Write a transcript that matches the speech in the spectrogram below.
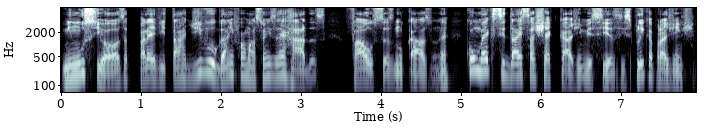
minuciosa para evitar divulgar informações erradas, falsas no caso, né? Como é que se dá essa checagem, Messias? Explica para a gente.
